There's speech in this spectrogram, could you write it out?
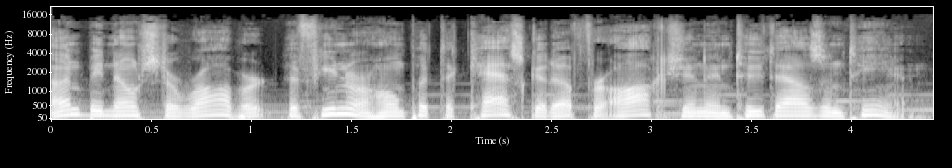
Unbeknownst to Robert, the funeral home put the casket up for auction in 2010.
